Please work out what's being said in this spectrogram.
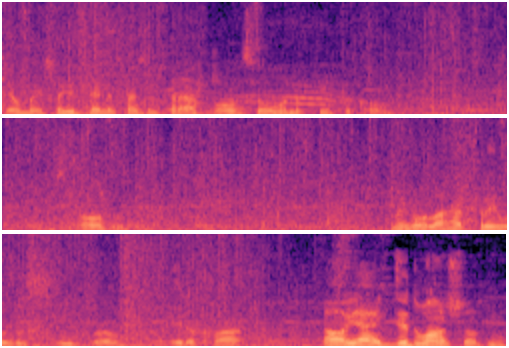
Yo, make sure you're paying attention to that phone too when the people call. It's all good. Nigga, all I had today was a soup, bro. 8 o'clock. Oh yeah, it did one-shot me.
